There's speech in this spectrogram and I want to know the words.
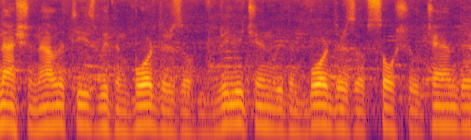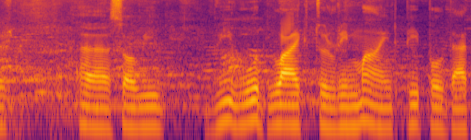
nationalities, within borders of religion, within borders of social gender. Uh, so we, we would like to remind people that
